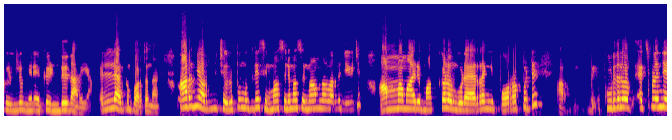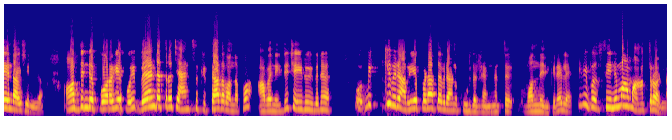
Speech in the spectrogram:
ഫീൽഡിലും ഇങ്ങനെയൊക്കെ ഉണ്ട് എന്ന് അറിയാം എല്ലാവർക്കും പുറത്തുനിന്നാണ്. അറിഞ്ഞറിഞ്ഞ് ചെറുപ്പം മുതലേ സിനിമ സിനിമ സിനിമ എന്ന് പറഞ്ഞ് ജീവിച്ച് അമ്മമാരും മക്കളും കൂടെ ഇറങ്ങി പുറപ്പെട്ട് കൂടുതൽ എക്സ്പ്ലെയിൻ ചെയ്യേണ്ട ആവശ്യമില്ലല്ലോ. അതിന്റെ പുറകെ പോയി വേണ്ടത്ര ചാൻസ് കിട്ടാതെ വന്നപ്പോൾ അവൻ ഇത് ചെയ്തു. ഇവന് മിക്കവരും അറിയപ്പെടാത്തവരാണ് കൂടുതൽ രംഗത്ത് വന്നിരിക്കുന്നത് അല്ലെ? ഇനിയിപ്പോ സിനിമ മാത്രമല്ല.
